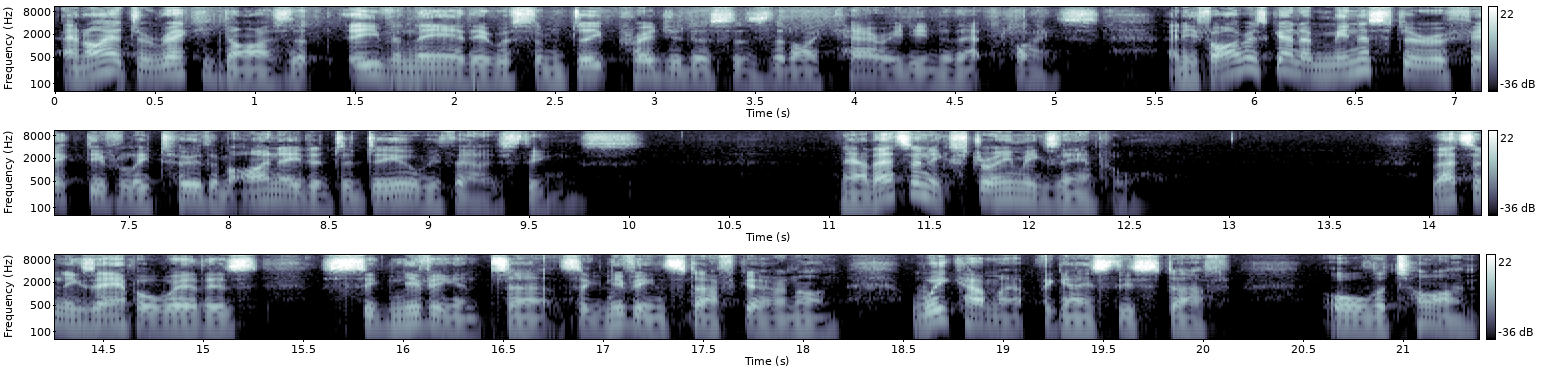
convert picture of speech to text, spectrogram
And I had to recognise that even there, there were some deep prejudices that I carried into that place. And if I was going to minister effectively to them, I needed to deal with those things. Now, that's an extreme example. That's an example where there's significant, uh, significant stuff going on. We come up against this stuff all the time.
